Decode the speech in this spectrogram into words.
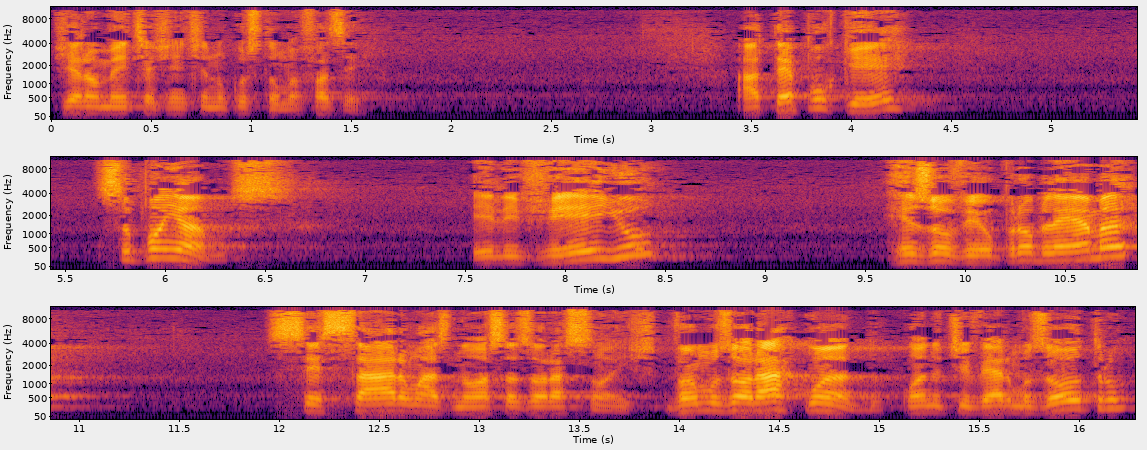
geralmente a gente não costuma fazer. Até porque, suponhamos, ele veio, resolveu o problema, cessaram as nossas orações. Vamos orar quando? Quando tivermos outro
